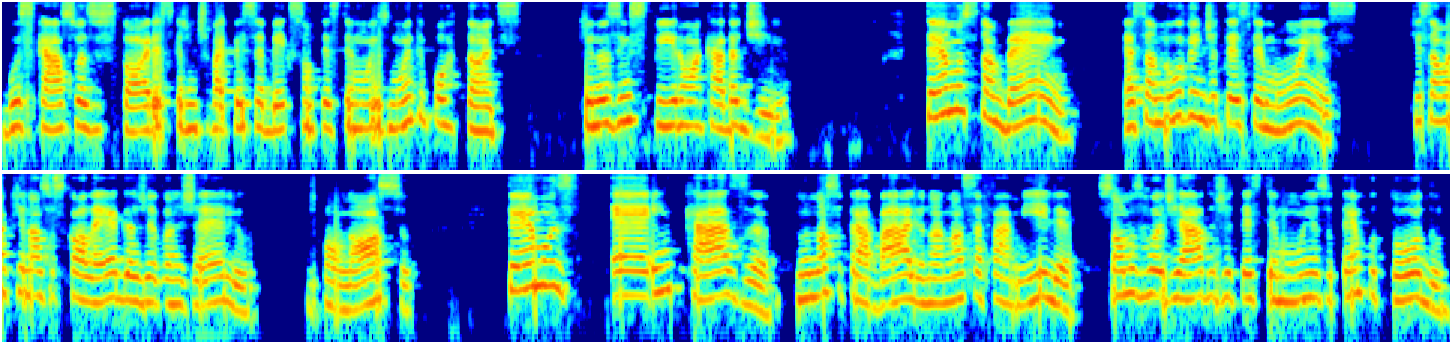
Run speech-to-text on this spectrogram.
buscar suas histórias, que a gente vai perceber que são testemunhos muito importantes, que nos inspiram a cada dia. Temos também essa nuvem de testemunhas, que são aqui nossos colegas de evangelho, de Pão Nosso. Temos é, em casa, no nosso trabalho, na nossa família, somos rodeados de testemunhas o tempo todo.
